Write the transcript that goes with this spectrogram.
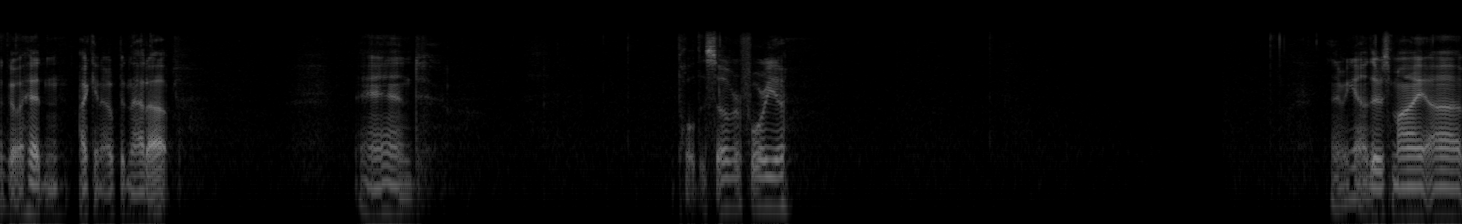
I'll go ahead and I can open that up and pull this over for you. There we go. There's my uh,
